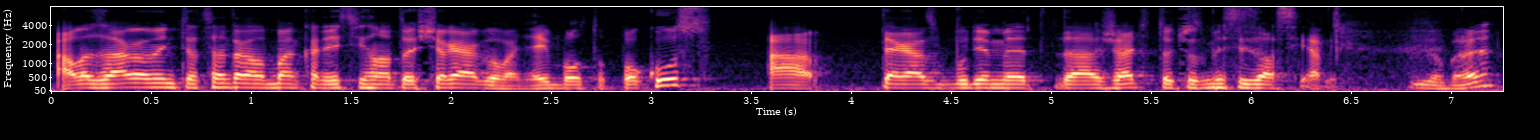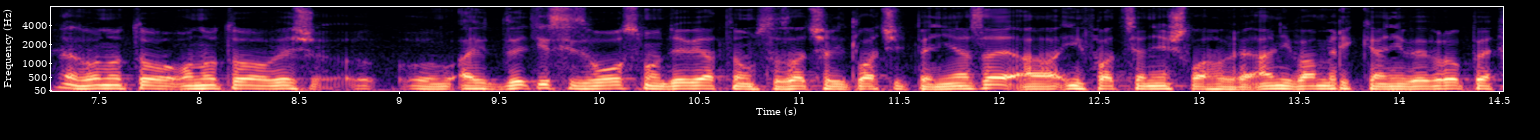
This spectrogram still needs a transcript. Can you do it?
ale zároveň tá centrálna banka nestihla na to ešte reagovať. Hej, bol to pokus a teraz budeme teda žať to, čo sme si zasiali. Dobre. Ono to, ono to, vieš, aj v 2008-2009 sa začali tlačiť peniaze a inflácia nešla hore ani v Amerike, ani v Európe.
